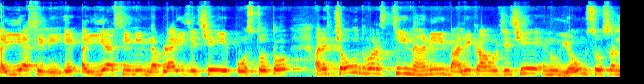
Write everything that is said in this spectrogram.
અય્યાસીની, એ અયાસીની નબળાઈ જે છે એ પોસતો હતો અને ચૌદ વર્ષથી નાની બાલિકાઓ જે છે એનું યૌન શોષણ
